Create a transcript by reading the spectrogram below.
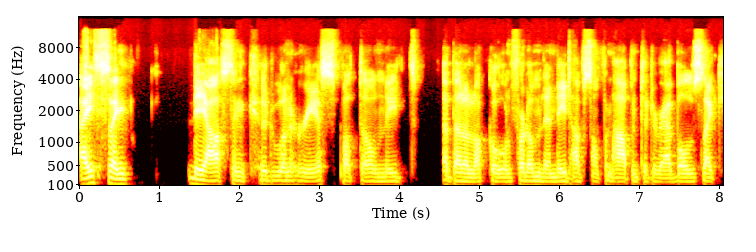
I think the Aston could win a race, but they'll need a bit of luck going for them, and then they'd have something happen to the Red Bulls, like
